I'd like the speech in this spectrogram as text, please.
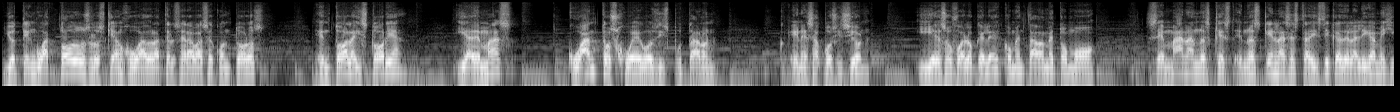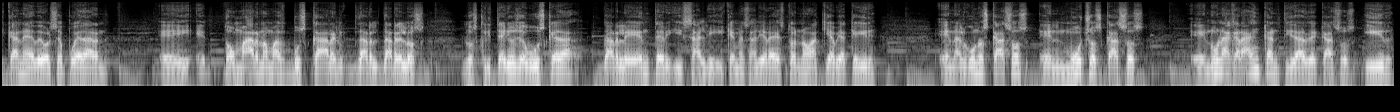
yo tengo a todos los que han jugado la tercera base con toros en toda la historia y además cuántos juegos disputaron en esa posición. Y eso fue lo que le comentaba, me tomó semanas, no es que, no es que en las estadísticas de la Liga Mexicana de Béisbol se puedan eh, eh, tomar, nomás buscar, darle los, los criterios de búsqueda, darle enter y, y que me saliera esto. No, aquí había que ir en algunos casos, en muchos casos, en una gran cantidad de casos, ir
